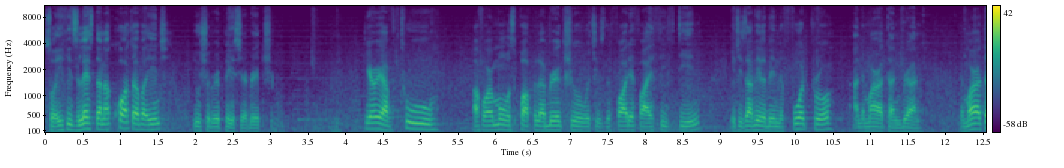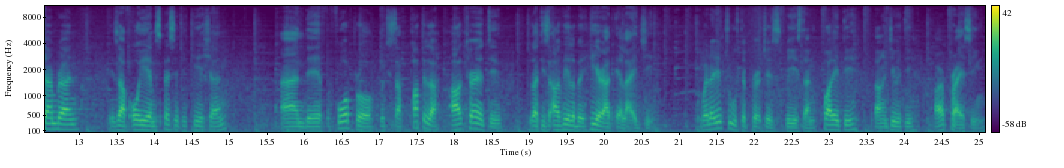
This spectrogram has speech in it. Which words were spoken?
So if it's less than a quarter of an inch, you should replace your brake shoe. Here we have two of our most popular brake shoe, which is the 4515, which is available in the FortPro and the Marathon brand. The Marathon brand is of OEM specification, and the FortPro, which is a popular alternative that is available here at LIG. Whether you choose to purchase based on quality, longevity, or pricing,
